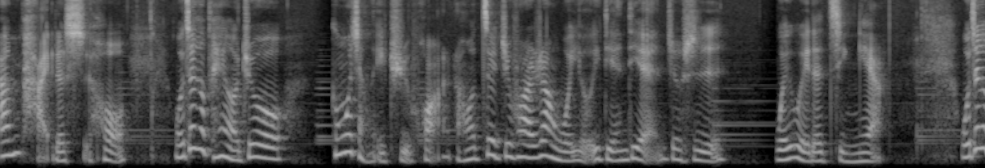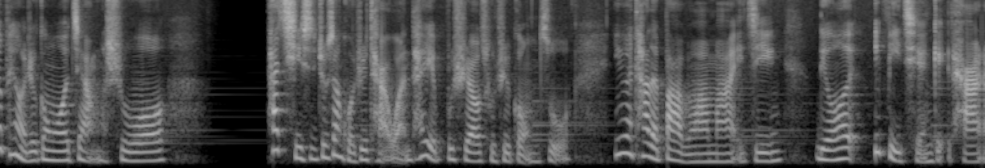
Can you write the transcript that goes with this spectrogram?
安排的时候，我这个朋友就跟我讲了一句话，然后这句话让我有一点点就是微微的惊讶。我这个朋友就跟我讲说。他其实就算回去台湾，他也不需要出去工作，因为他的爸爸妈妈已经留了一笔钱给他，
